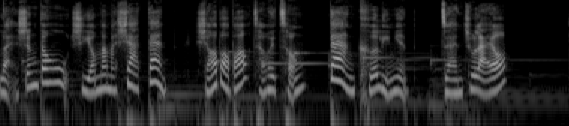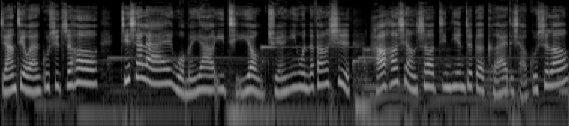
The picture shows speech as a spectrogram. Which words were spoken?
卵生动物是由妈妈下蛋，小宝宝才会从蛋壳里面钻出来哦。讲解完故事之后，接下来我们要一起用全英文的方式，好好享受今天这个可爱的小故事喽。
